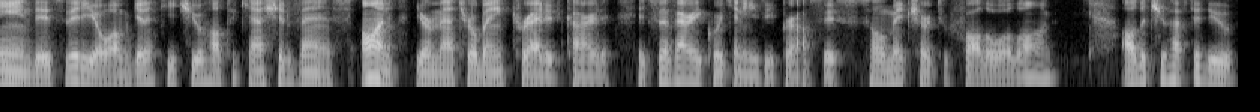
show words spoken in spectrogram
In this video, I'm gonna teach you how to cash advance on your Metrobank credit card. It's a very quick and easy process, so make sure to follow along. All that you have to do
